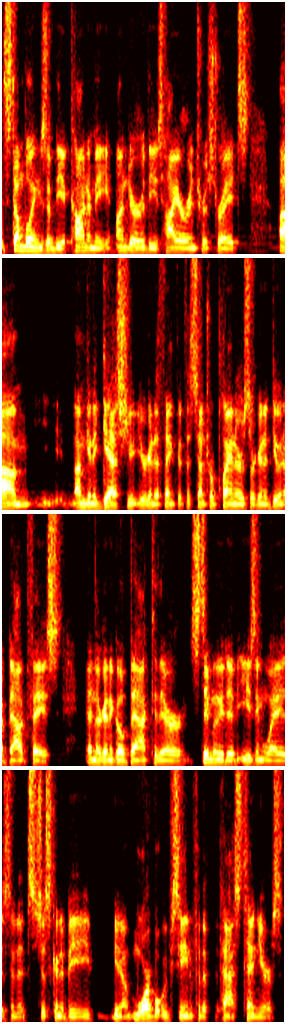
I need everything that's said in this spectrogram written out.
stumblings of the economy under these higher interest rates, um, I'm going to guess you, are going to think that the central planners are going to do an about face and they're going to go back to their stimulative easing ways and it's just going to be you know more of what we've seen for the past 10 years.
